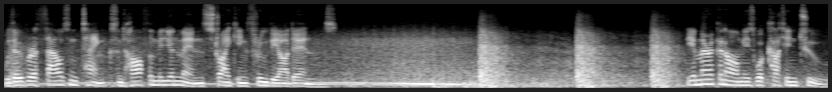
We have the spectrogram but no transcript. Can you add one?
with over a thousand tanks and half a million men striking through the Ardennes. The American armies were cut in two.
